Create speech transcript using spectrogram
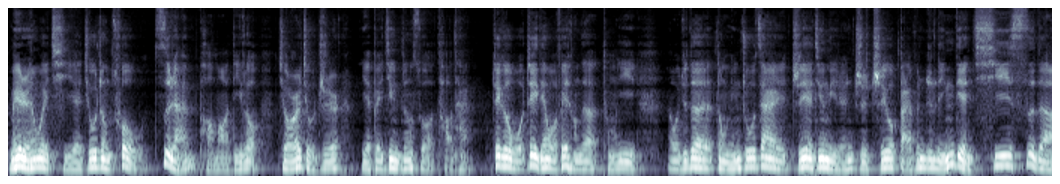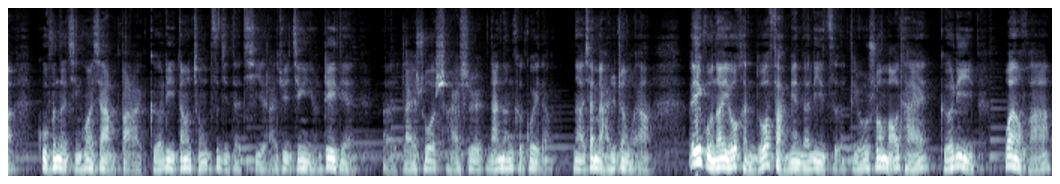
没人为企业纠正错误，自然跑冒滴漏，久而久之也被竞争所淘汰。这个我这一点我非常的同意。我觉得董明珠在职业经理人只持有百分之零点七四的股份的情况下，把格力当成自己的企业来去经营，这一点呃来说是还是难能可贵的。那下面还是正文啊，A 股呢有很多反面的例子，比如说茅台、格力。万华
